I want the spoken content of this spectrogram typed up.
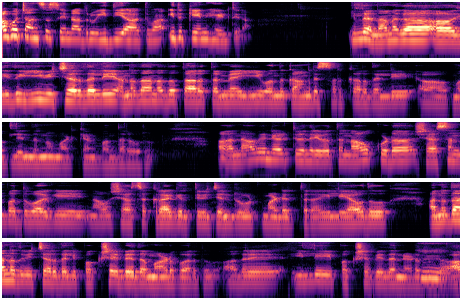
ಆಗೋ ಚಾನ್ಸಸ್ ಏನಾದರೂ ಇದೆಯಾ ಅಥವಾ ಇದಕ್ಕೇನು ಹೇಳ್ತೀರಾ? ಇಲ್ಲ ನನಗೆ ಇದು ಈ ವಿಚಾರದಲ್ಲಿ ಅನುದಾನದ ತಾರತಮ್ಯ ಈ ಒಂದು ಕಾಂಗ್ರೆಸ್ ಸರ್ಕಾರದಲ್ಲಿ ಮೊದಲಿಂದನೂ ಮಾಡ್ಕೊಂಡು ಬಂದರವರು ನಾವೇನು ಹೇಳ್ತೀವಿ ಅಂದರೆ ಇವತ್ತು ನಾವು ಕೂಡ ಶಾಸನಬದ್ಧವಾಗಿ ನಾವು ಶಾಸಕರಾಗಿರ್ತೀವಿ ಜನರು ಓಟ್ ಮಾಡಿರ್ತಾರೆ. ಇಲ್ಲಿ ಯಾವುದು ಅನುದಾನದ ವಿಚಾರದಲ್ಲಿ ಪಕ್ಷ ಭೇದ ಮಾಡಬಾರ್ದು. ಆದರೆ ಇಲ್ಲಿ ಪಕ್ಷ ಭೇದ ನಡೆದು ಆ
